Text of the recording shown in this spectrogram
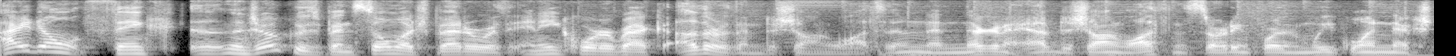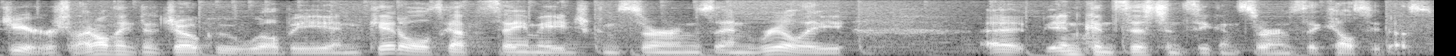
I don't think uh, Njoku's been so much better with any quarterback other than Deshaun Watson, and they're going to have Deshaun Watson starting for them week one next year. So I don't think Njoku will be. And Kittle's got the same age concerns, and really uh, inconsistency concerns that Kelce does.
